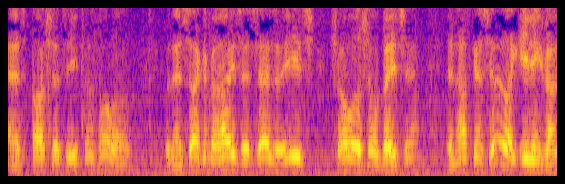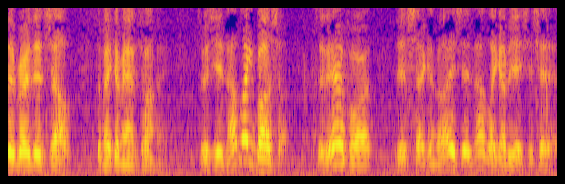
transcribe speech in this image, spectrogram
and it's also to eat with hollow. But in the second bahais it says it eats shalol shel betzim, it's not considered like eating from the bird itself to make a man tummy. So it's not like bosar. So therefore, this second bahais is not like Abiyah said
